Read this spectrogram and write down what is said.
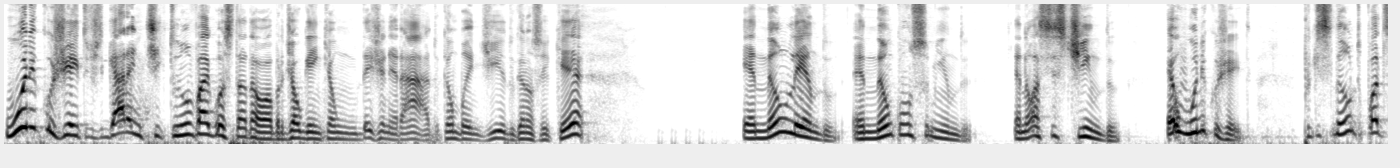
O único jeito de garantir que tu não vai gostar da obra de alguém que é um degenerado, que é um bandido, que é não sei o quê, é não lendo, é não consumindo, é não assistindo. É o único jeito. Porque senão tu pode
